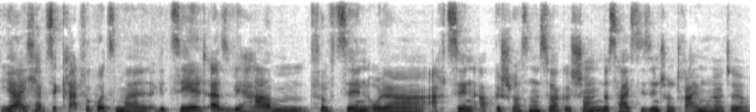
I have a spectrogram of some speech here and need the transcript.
Ja, ich habe sie gerade vor kurzem mal gezählt. Also wir haben 15 oder 18 abgeschlossene Circles schon. Das heißt, die sind schon drei Monate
